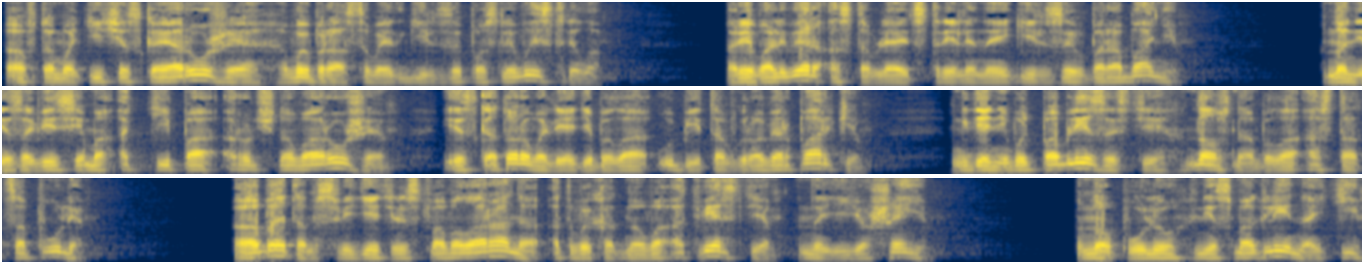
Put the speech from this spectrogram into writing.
Автоматическое оружие выбрасывает гильзы после выстрела. Револьвер оставляет стрелянные гильзы в барабане. Но независимо от типа ручного оружия, из которого леди была убита в Гровер-парке, где-нибудь поблизости должна была остаться пуля. Об этом свидетельствовала рана от выходного отверстия на ее шее. Но пулю не смогли найти.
